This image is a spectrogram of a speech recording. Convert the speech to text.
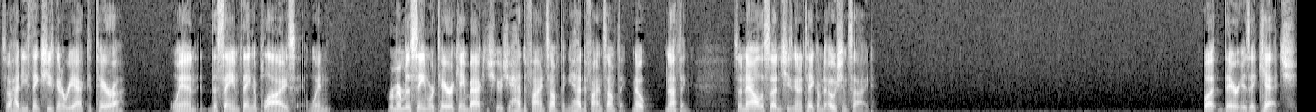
So how do you think she's going to react to Tara when the same thing applies when remember the scene where Tara came back and she goes, "You had to find something. You had to find something." Nope, nothing. So now all of a sudden she's going to take them to Oceanside. But there is a catch.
